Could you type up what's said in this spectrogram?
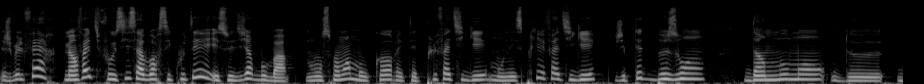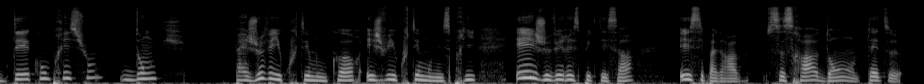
je vais le faire. Mais en fait, il faut aussi savoir s'écouter et se dire bon bah en ce moment mon corps est peut-être plus fatigué, mon esprit est fatigué, j'ai peut-être besoin d'un moment de décompression. Donc, bah, je vais écouter mon corps et je vais écouter mon esprit et je vais respecter ça. Et c'est pas grave. Ce sera dans peut-être.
